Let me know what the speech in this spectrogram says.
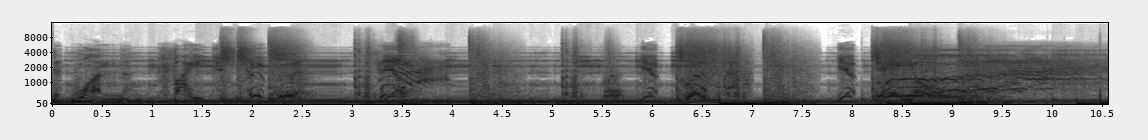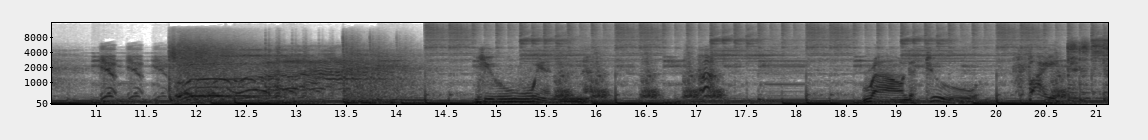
Round one. Fight. You win. Round two. Fight.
